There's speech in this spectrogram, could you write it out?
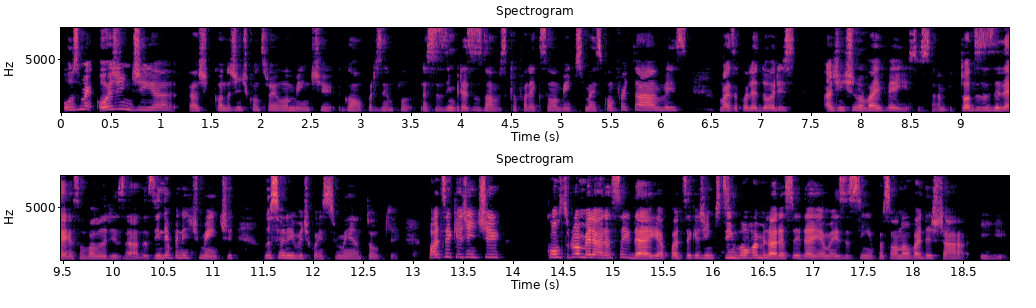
os, hoje em dia, acho que quando a gente constrói um ambiente igual, por exemplo, nessas empresas novas que eu falei que são ambientes mais confortáveis, mais acolhedores, a gente não vai ver isso, sabe? Todas as ideias são valorizadas, independentemente do seu nível de conhecimento ou o quê. Pode ser que a gente construa melhor essa ideia, pode ser que a gente desenvolva melhor essa ideia, mas assim, o pessoal não vai deixar e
